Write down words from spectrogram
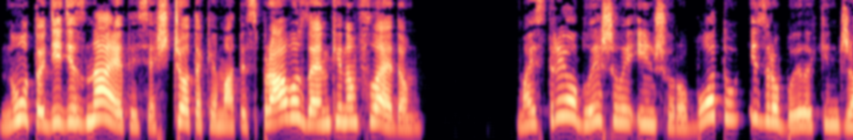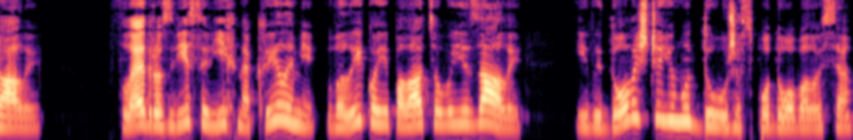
Ну, тоді дізнаєтеся, що таке мати справу з Енкіном Фледом. Майстри облишили іншу роботу і зробили кінджали. Флед розвісив їх на килимі великої палацової зали, і видовище йому дуже сподобалося.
